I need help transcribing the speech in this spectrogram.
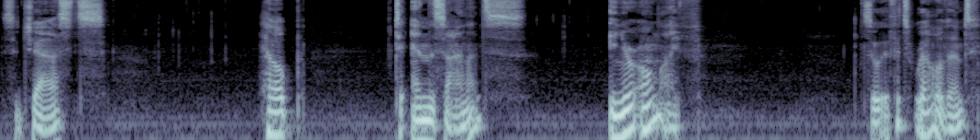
suggests, help to end the silence in your own life? So, if it's relevant,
